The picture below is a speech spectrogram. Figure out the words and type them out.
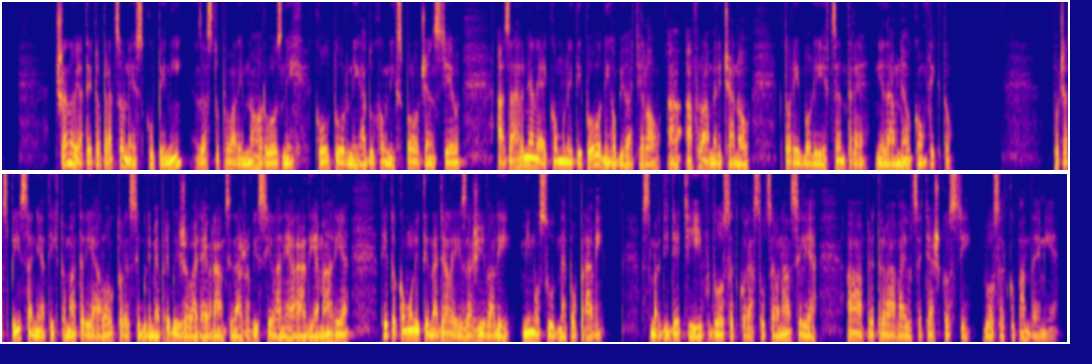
Členovia tejto pracovnej skupiny zastupovali mnoho rôznych kultúrnych a duchovných spoločenstiev a zahrňali aj komunity pôvodných obyvateľov a afroameričanov, ktorí boli v centre nedávneho konfliktu. Počas písania týchto materiálov, ktoré si budeme približovať aj v rámci nášho vysielania Rádia Mária, tieto komunity naďalej zažívali mimosúdne popravy smrť detí v dôsledku rastúceho násilia a pretrvávajúce ťažkosti v dôsledku pandémie.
